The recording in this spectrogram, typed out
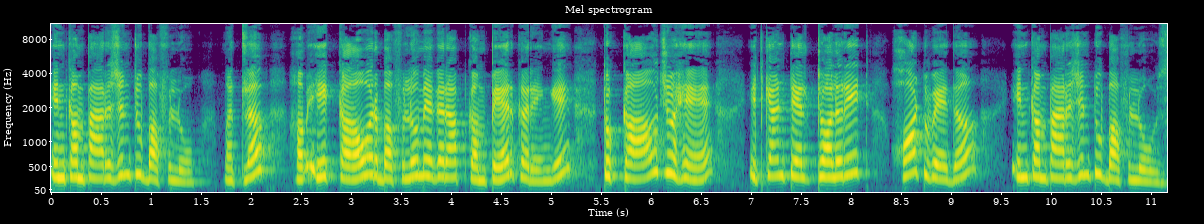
in comparison to buffalo मतलब हम एक काव और बफलो में अगर आप कंपेयर करेंगे तो काव जो है it can tolerate hot weather in comparison to buffaloes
